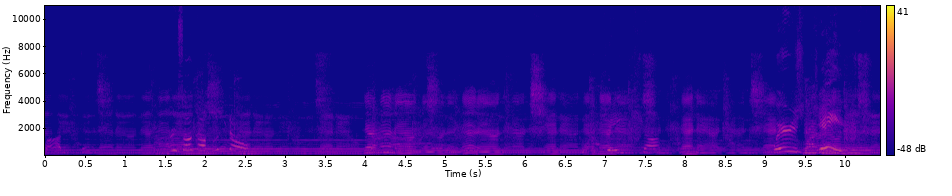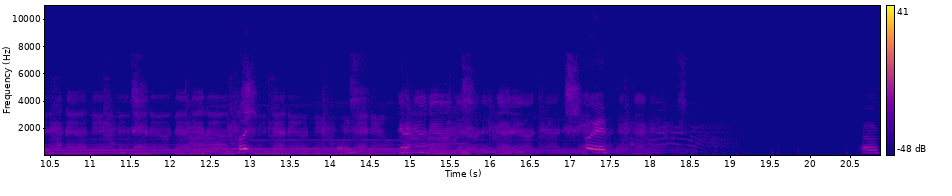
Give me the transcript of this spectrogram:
God, where's Uncle Pluto? Jade shop? Where's James? Put coin? Okay. Uh, where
